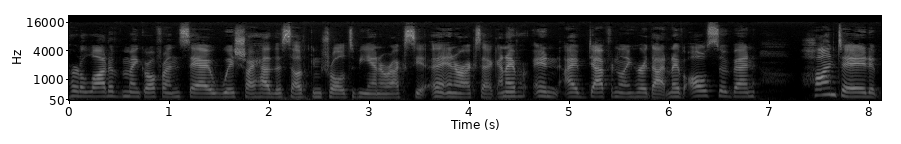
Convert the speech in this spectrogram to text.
heard a lot of my girlfriends say I wish I had the self control to be anorexia uh, anorexic, and I've and I've definitely heard that, and I've also been haunted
